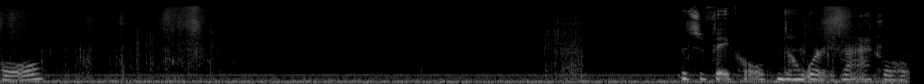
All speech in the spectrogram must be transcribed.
hole. It's a fake hole. Don't worry, it's not actual hole.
